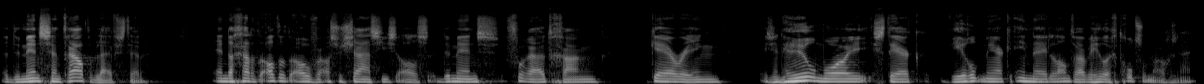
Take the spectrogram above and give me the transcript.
de mens centraal te blijven stellen. En dan gaat het altijd over associaties als de mens, vooruitgang, caring. Is een heel mooi, sterk wereldmerk in Nederland waar we heel erg trots op mogen zijn.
